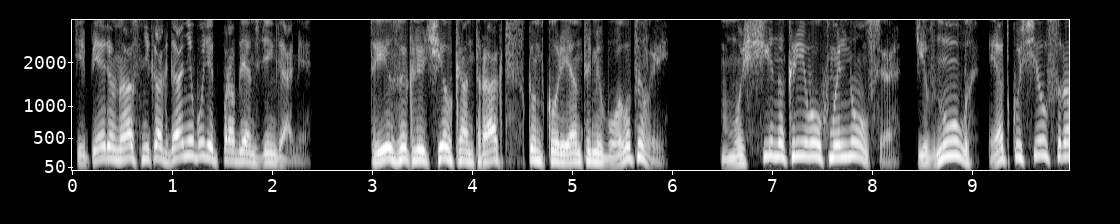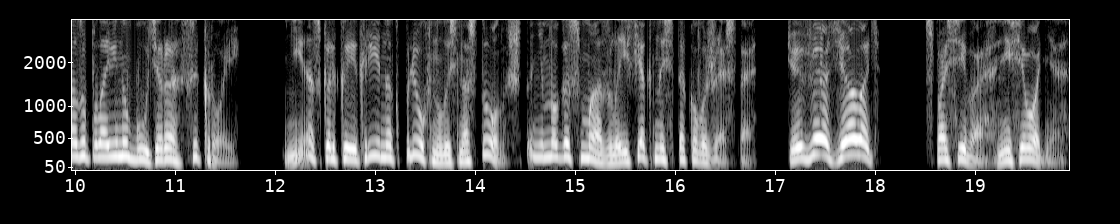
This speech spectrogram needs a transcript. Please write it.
Теперь у нас никогда не будет проблем с деньгами». «Ты заключил контракт с конкурентами Болотовой?» Мужчина криво ухмыльнулся, кивнул и откусил сразу половину бутера с икрой. Несколько икринок плюхнулось на стол, что немного смазало эффектность такого жеста. «Тебе сделать?» «Спасибо, не сегодня.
